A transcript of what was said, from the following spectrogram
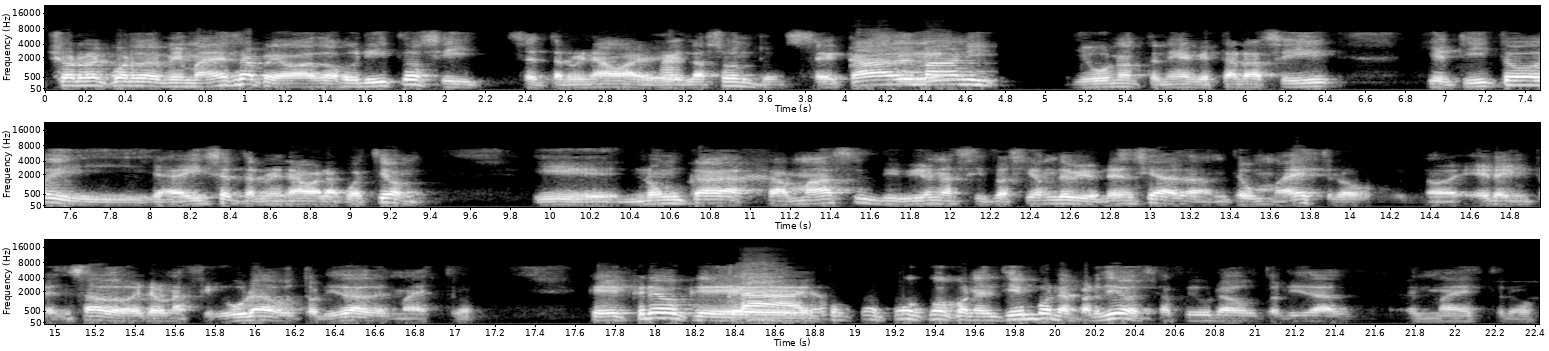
yo recuerdo de mi maestra pegaba dos gritos y se terminaba el, ah. asunto. Se calman y, y uno tenía que estar así quietito y ahí se terminaba la cuestión. Y nunca jamás viví una situación de violencia ante un maestro. No, era impensado, era una figura de autoridad del maestro. Que creo que poco a poco con el tiempo la perdió esa figura de autoridad el maestro.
